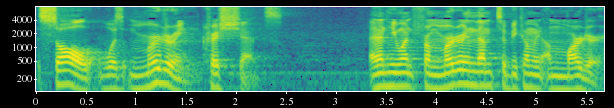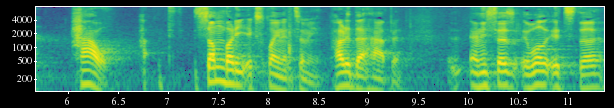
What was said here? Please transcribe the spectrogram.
Saul was murdering christians. And then he went from murdering them to becoming a martyr. How? Somebody explain it to me. How did that happen? And he says, well, it's the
